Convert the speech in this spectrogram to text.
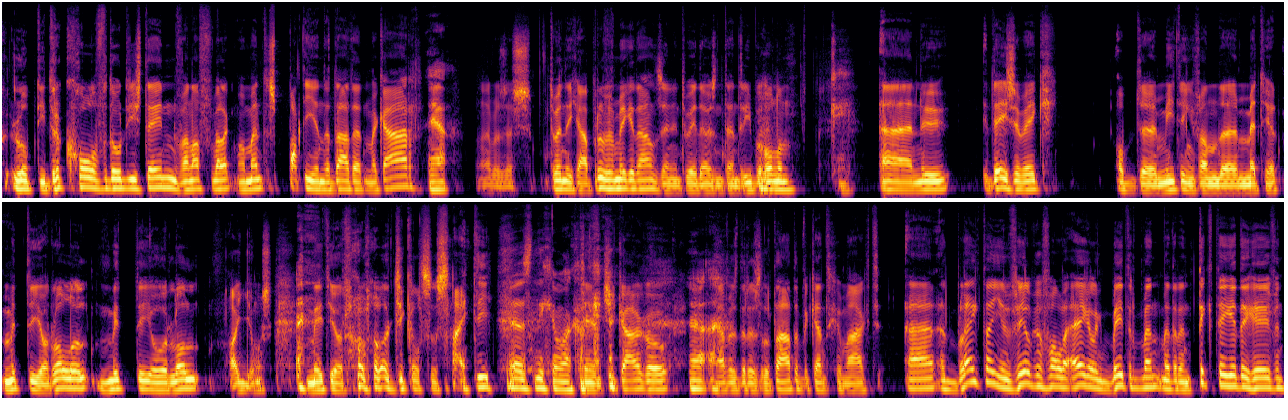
loopt die drukgolf door die steen? Vanaf welk moment spat die inderdaad uit elkaar? Ja. Daar hebben ze dus 20 jaar proeven mee gedaan. Ze zijn in 2003 begonnen. Oké. En nu, deze week, op de meeting van de Meteor Meteorolo Meteorol oh, jongens, Meteorological Society Ja, dat is niet gemakkelijk. in Chicago, Ja. hebben ze de resultaten bekendgemaakt. En het blijkt dat je in veel gevallen eigenlijk beter bent met er een tik tegen te geven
